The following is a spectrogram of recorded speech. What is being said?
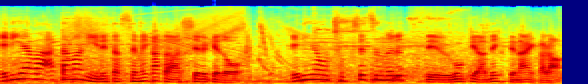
エリアは頭に入れた攻め方はしてるけど、エリアを直接塗るっていう動きはできてないから、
